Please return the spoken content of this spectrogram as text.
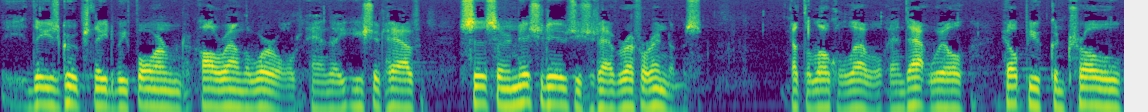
these groups need to be formed all around the world, and they, you should have citizen initiatives, you should have referendums at the local level, and that will help you control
